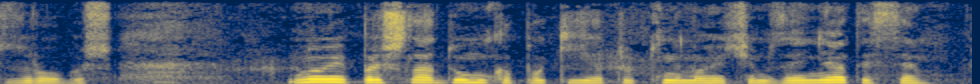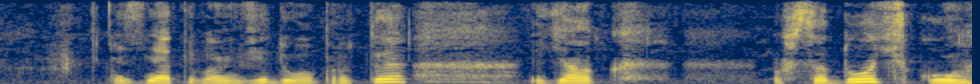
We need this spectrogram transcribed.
зробиш? Ну і прийшла думка, поки я тут не маю чим зайнятися, зняти вам відео про те, як в садочку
